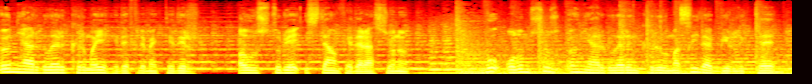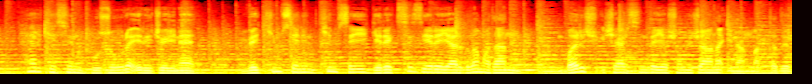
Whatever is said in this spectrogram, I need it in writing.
ön yargıları kırmayı hedeflemektedir Avusturya İslam Federasyonu. Bu olumsuz ön yargıların kırılmasıyla birlikte herkesin huzura ereceğine ve kimsenin kimseyi gereksiz yere yargılamadan barış içerisinde yaşanacağına inanmaktadır.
